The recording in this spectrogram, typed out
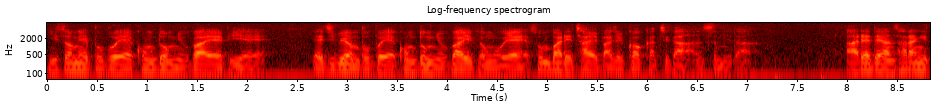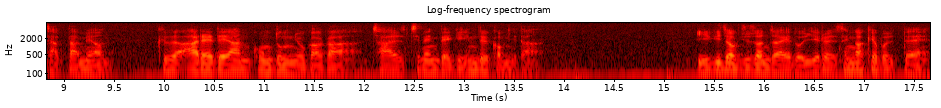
이성애 부부의 공동 육아에 비해 레즈비언 부부의 공동 육아의 경우에 손발이 잘 맞을 것 같지가 않습니다. 알에 대한 사랑이 작다면 그 알에 대한 공동 육아가 잘 진행되기 힘들 겁니다. 이기적 유전자의 논리를 생각해 볼때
